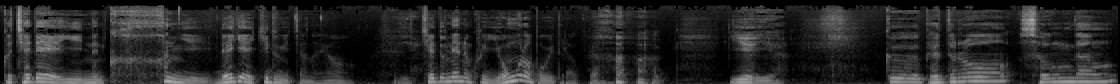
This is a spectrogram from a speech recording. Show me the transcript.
그 제대에 있는 큰 이 네 개의 기둥 있잖아요. 예. 제 눈에는 그게 용으로 보이더라고요. 예, 예. 그 베드로 성당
